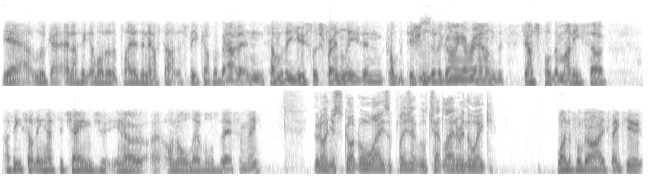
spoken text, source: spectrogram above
yeah, look, and I think a lot of the players are now starting to speak up about it and some of the useless friendlies and competitions mm. that are going around just for the money. So, I think something has to change, you know, uh, on all levels there for me. Good on you, Scott. Always a pleasure. We'll chat later in the week. Wonderful, guys. Thank you.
